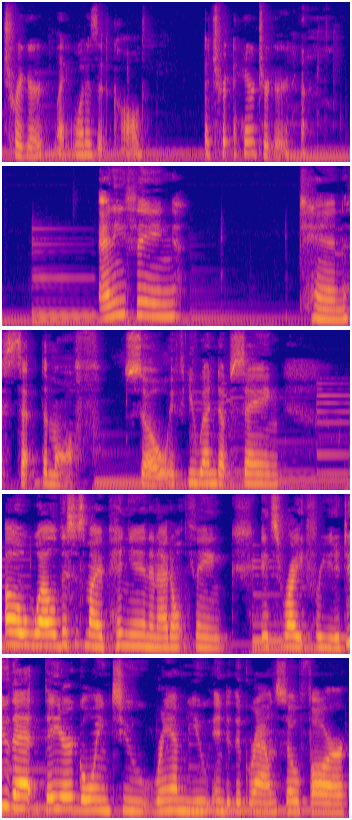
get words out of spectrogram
trigger. Like, what is it called? A hair trigger. Anything can set them off. So if you end up saying, oh, well, this is my opinion and I don't think it's right for you to do that, they are going to ram you into the ground so far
